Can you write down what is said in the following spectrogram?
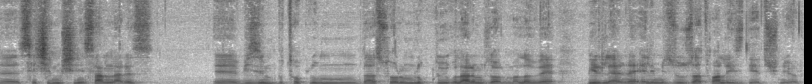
e, seçilmiş insanlarız. E, Bizim bu toplumda sorumluluk duygularımız olmalı ve birilerine elimizi uzatmalıyız diye düşünüyorum.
